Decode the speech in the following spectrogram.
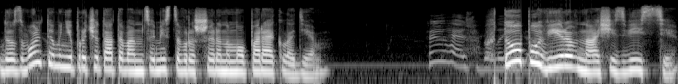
Дозвольте мені прочитати вам це місце в розширеному перекладі. Хто повірив нашій звістці?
